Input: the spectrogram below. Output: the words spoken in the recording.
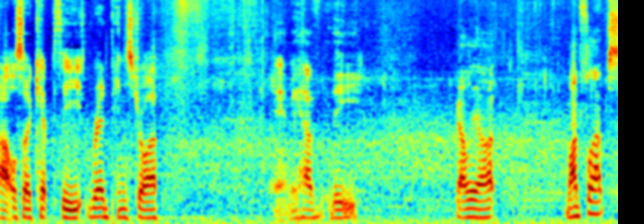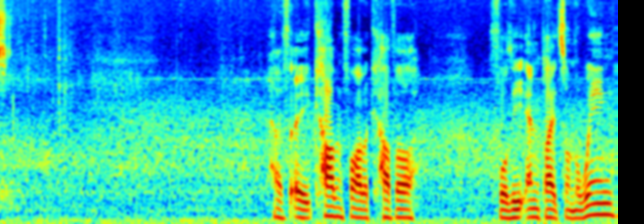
I also kept the red pinstripe, and we have the Ralliart mud flaps have a carbon fiber cover for the end plates on the wing.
